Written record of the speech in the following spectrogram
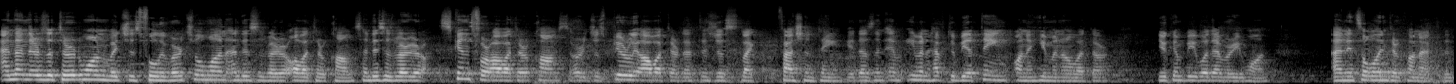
And then there's the third one, which is fully virtual one, and this is where your avatar comes. And this is where your skins for avatar comes, or just purely avatar that is just like fashion thing. It doesn't even have to be a thing on a human avatar. You can be whatever you want, and it's all interconnected.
